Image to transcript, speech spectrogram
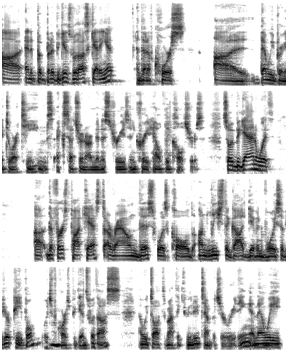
uh, and but but it begins with us getting it, and then of course. Uh, then we bring it to our teams, et cetera, in our ministries and create healthy cultures. So it began with uh, the first podcast around this was called Unleash the God Given Voice of Your People, which of course begins with us. And we talked about the community temperature reading. And then we,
